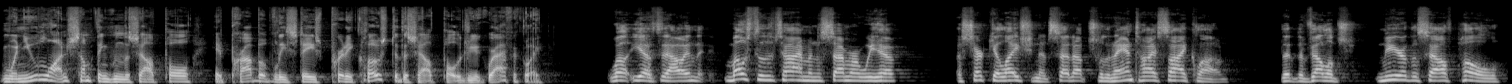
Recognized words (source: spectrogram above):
When you launch something from the South Pole, it probably stays pretty close to the South Pole geographically. Well, yes. Now, in the, most of the time in the summer, we have a circulation that's set up with an anticyclone that develops near the South Pole.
